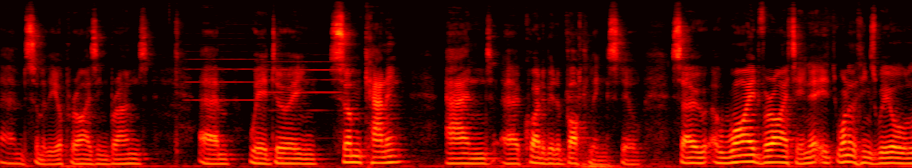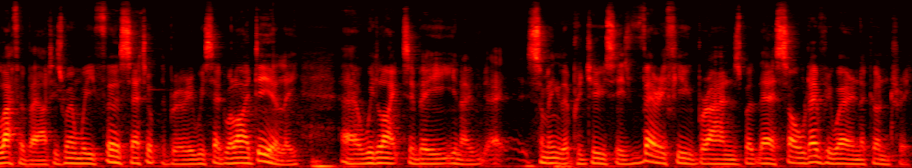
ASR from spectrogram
um, some of the uprising brands. Um, we're doing some canning and uh, quite a bit of bottling still. So a wide variety. And it, one of the things we all laugh about is when we first set up the brewery, we said, well, ideally, uh, we'd like to be, you know, uh, something that produces very few brands, but they're sold everywhere in the country.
